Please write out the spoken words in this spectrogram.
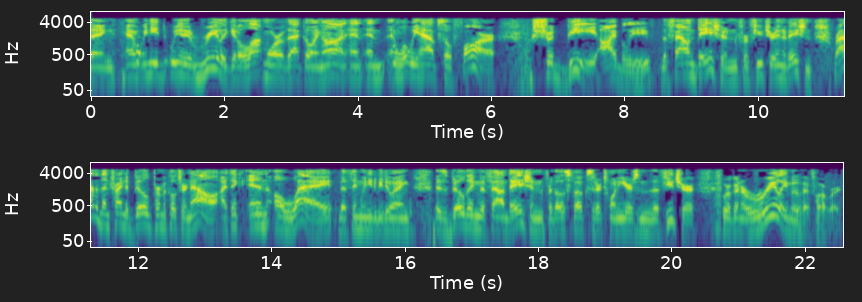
thing, and we need we need to really get a lot more of that going on. And and and what we have so far should be, I believe, the foundation for future innovation. Rather than trying to build permaculture now, I think in a way the thing we need to be doing is building the foundation for those folks that are 20 years into the future who are going to really move it forward.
